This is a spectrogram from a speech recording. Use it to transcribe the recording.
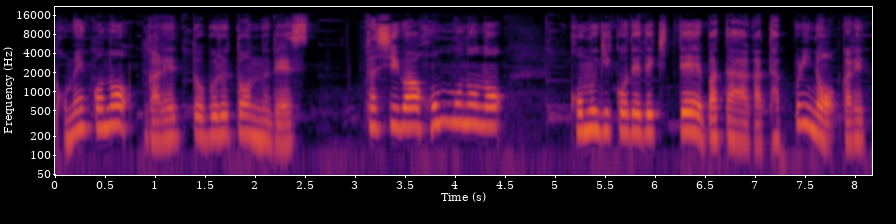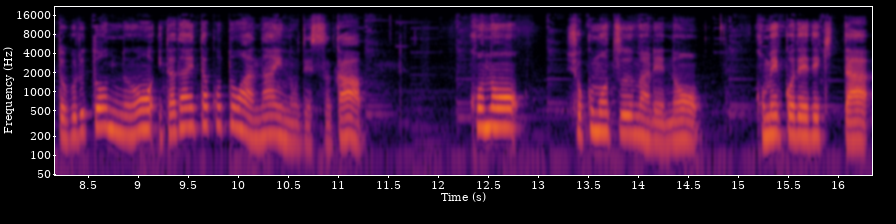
米粉のガレットブルトンヌです。私は本物の小麦粉でできてバターがたっぷりのガレットブルトンヌをいただいたことはないのですがこの食物生まれの米粉でできた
